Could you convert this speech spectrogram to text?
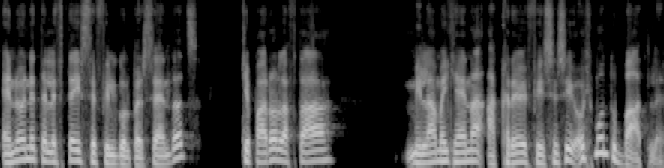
ενώ είναι τελευταίοι σε field goal percentage και παρόλα αυτά μιλάμε για ένα ακραίο efficiency όχι μόνο του Butler.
